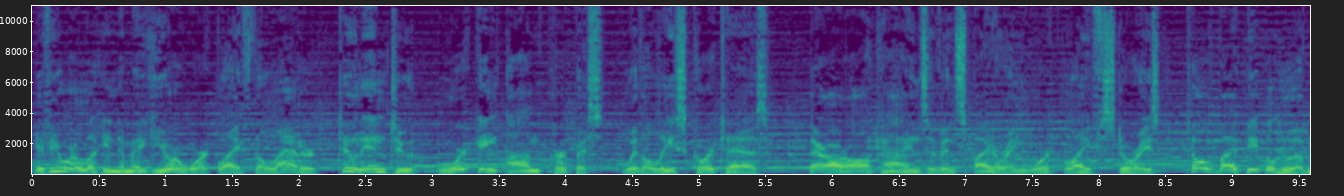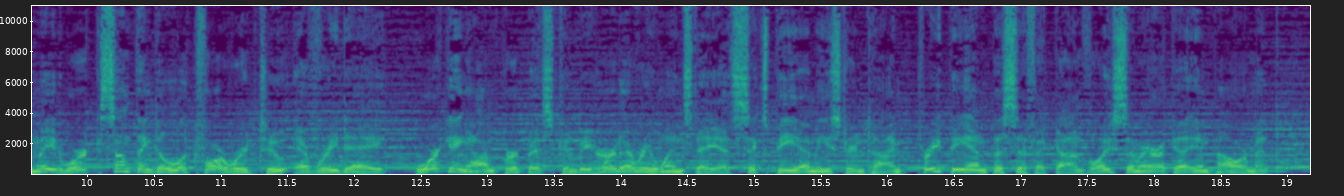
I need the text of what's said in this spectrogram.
If you are looking to make your work life the latter, tune in to Working on Purpose with Elise Cortez. There are all kinds of inspiring work life stories told by people who have made work something to look forward to every day. Working on Purpose can be heard every Wednesday at 6 p.m. Eastern Time, 3 p.m. Pacific on Voice America Empowerment.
